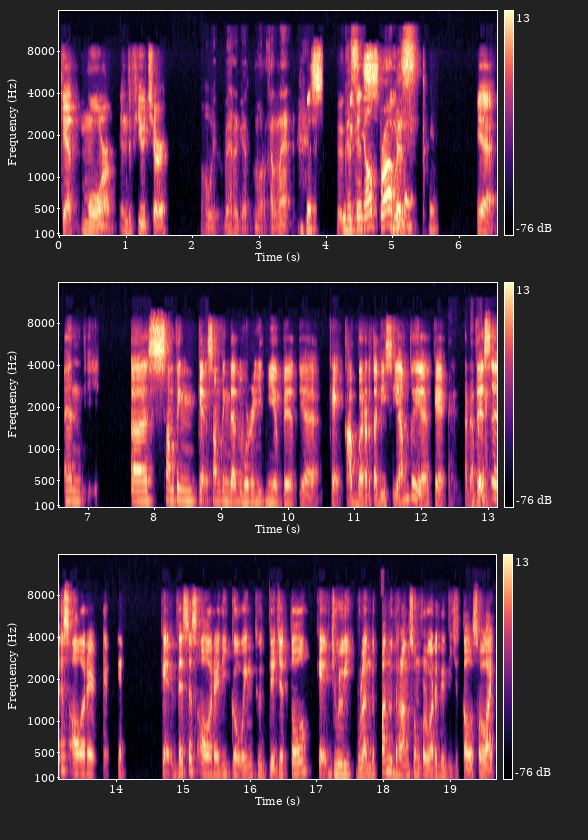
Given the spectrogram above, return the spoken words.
get more in the future. oh we better get more karena Because because, Because, y'all promised yeah, yeah, and uh, something kayak something that worried me a bit ya, kayak kabar tadi siang tuh ya, kayak ada apa this is already kayak, this is already going to digital. Kayak Juli bulan depan udah langsung keluar di digital. So like,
